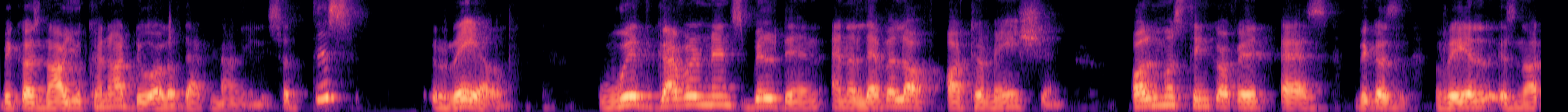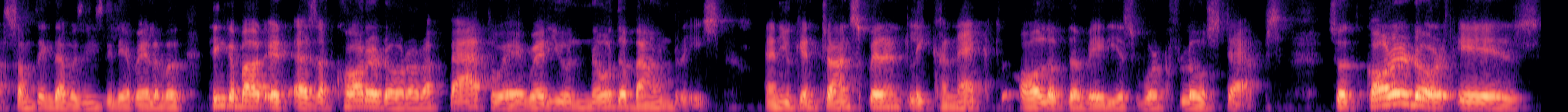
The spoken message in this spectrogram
because now you cannot do all of that manually. So this rail with governance built in and a level of automation, almost think of it as because rail is not something that was easily available. Think about it as a corridor or a pathway where you know the boundaries and you can transparently connect all of the various workflow steps so Corridor is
